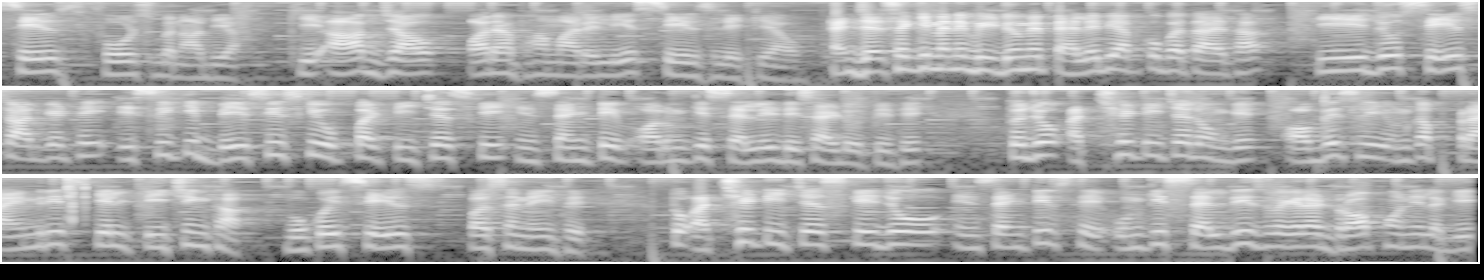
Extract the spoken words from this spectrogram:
सेल्स फोर्स बना दिया कि आप जाओ और अब हमारे लिए सेल्स लेके आओ। एंड जैसे कि मैंने वीडियो में पहले भी आपको बताया था कि ये जो सेल्स टारगेट थे इसी की बेसिस के ऊपर टीचर्स की इंसेंटिव और उनकी सैलरी डिसाइड होती थी। तो जो अच्छे टीचर होंगे ऑब्वियसली उनका प्राइमरी स्किल टीचिंग था, वो कोई सेल्स पर्सन नहीं थे। तो अच्छे टीचर्स के जो इंसेंटिव्स थे, उनकी सैलरीज वगैरह ड्रॉप होने लगी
